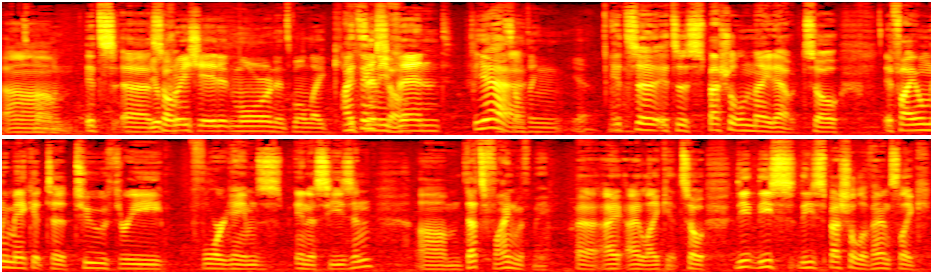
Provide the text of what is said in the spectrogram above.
Um, it's uh, You so appreciate it more, and it's more like I it's think an so. event. Yeah. something. Yeah, it's a it's a special night out. So if I only make it to two, three, four games in a season, um, that's fine with me. Uh, I, I like it. So the, these these special events, like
